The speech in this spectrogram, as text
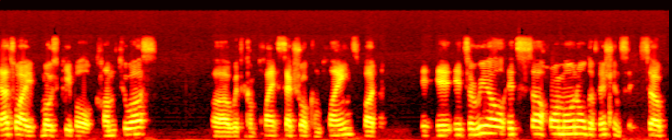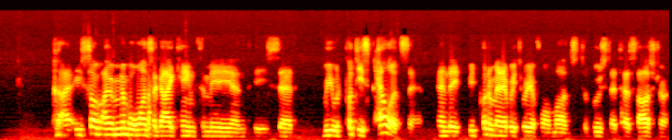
that's why most people come to us uh, with complaint, sexual complaints, but it, it, it's a real, it's a hormonal deficiency. So, I, so I remember once a guy came to me and he said we would put these pellets in, and they we'd put them in every three or four months to boost their testosterone.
